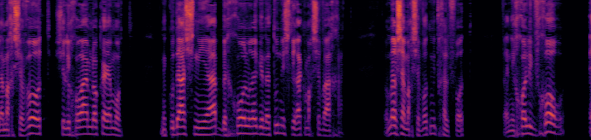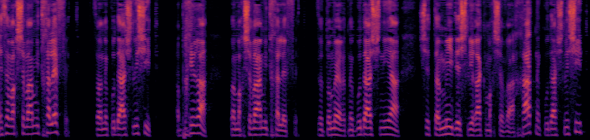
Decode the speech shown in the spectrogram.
למחשבות שלכאורה הן לא קיימות. נקודה שנייה, בכל רגע נתון יש לי רק מחשבה אחת. זאת אומרת שהמחשבות מתחלפות, ואני יכול לבחור איזה מחשבה מתחלפת. זו הנקודה השלישית, הבחירה במחשבה המתחלפת. זאת אומרת, נקודה שנייה, שתמיד יש לי רק מחשבה אחת. נקודה שלישית,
